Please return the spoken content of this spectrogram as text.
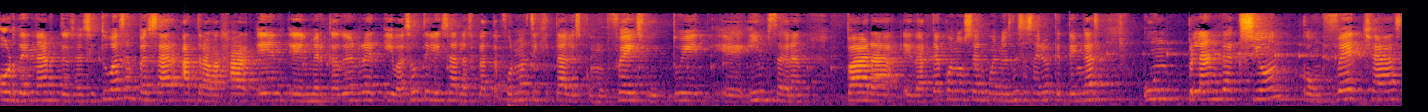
ordenarte, o sea, si tú vas a empezar a trabajar en el mercado en red y vas a utilizar las plataformas digitales como Facebook, Twitter, eh, Instagram para eh, darte a conocer, bueno, es necesario que tengas un plan de acción con fechas,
